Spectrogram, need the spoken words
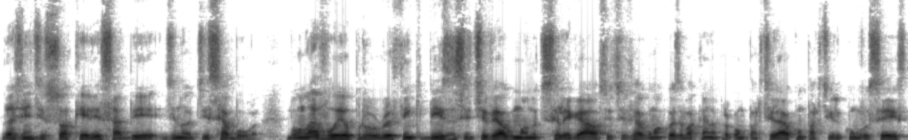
da gente só querer saber de notícia boa. Bom, lá vou eu para o Rethink Business. Se tiver alguma notícia legal, se tiver alguma coisa bacana para compartilhar, eu compartilho com vocês.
